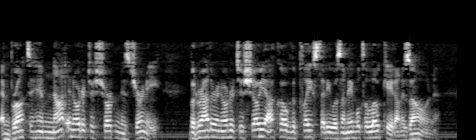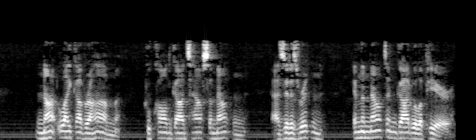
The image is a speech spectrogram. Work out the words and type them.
and brought to him not in order to shorten his journey, but rather in order to show Yaakov the place that he was unable to locate on his own. Not like Abraham, who called God's house a mountain, as it is written, In the mountain God will appear,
